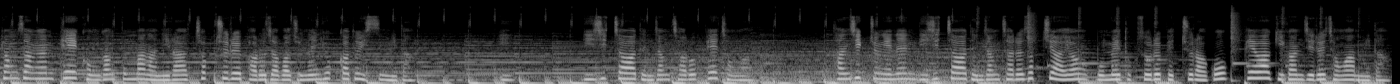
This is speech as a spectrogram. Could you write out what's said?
평상은 폐 건강뿐만 아니라 척추를 바로잡아주는 효과도 있습니다. 2. 니시차와 된장차로 폐 정화. 단식 중에는 니시차와 된장차를 섭취하여 몸에 독소를 배출하고 폐와 기관지를 정화합니다.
